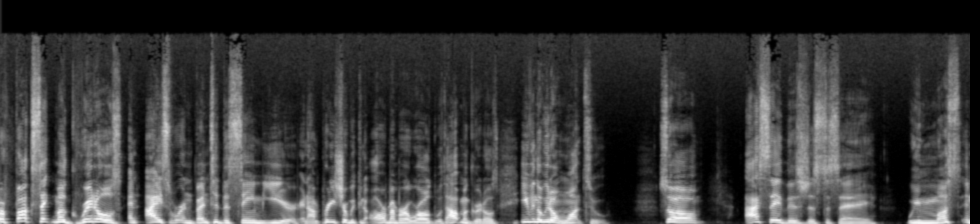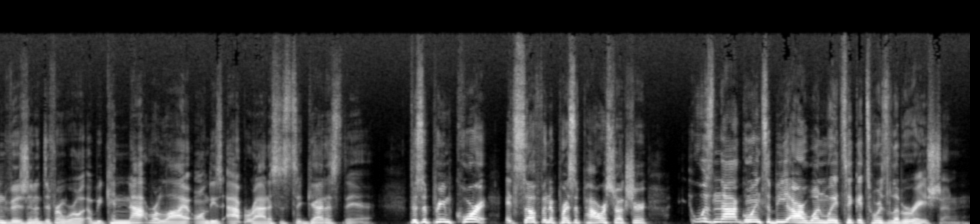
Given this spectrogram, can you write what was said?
For fuck's sake, McGriddles and ICE were invented the same year, and I'm pretty sure we can all remember a world without McGriddles, even though we don't want to. So, I say this just to say we must envision a different world, and we cannot rely on these apparatuses to get us there. The Supreme Court, itself an oppressive power structure, was not going to be our one way ticket towards liberation.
